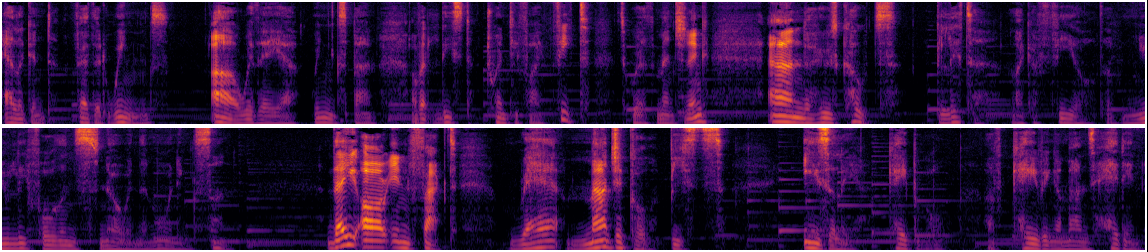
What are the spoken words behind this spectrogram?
elegant feathered wings, ah, with a uh, wingspan of at least 25 feet, it's worth mentioning, and whose coats glitter like a field of newly fallen snow in the morning sun. They are, in fact, rare magical beasts, easily capable of caving a man's head in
